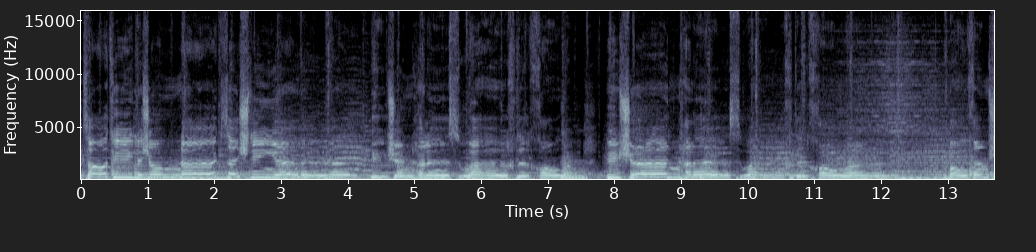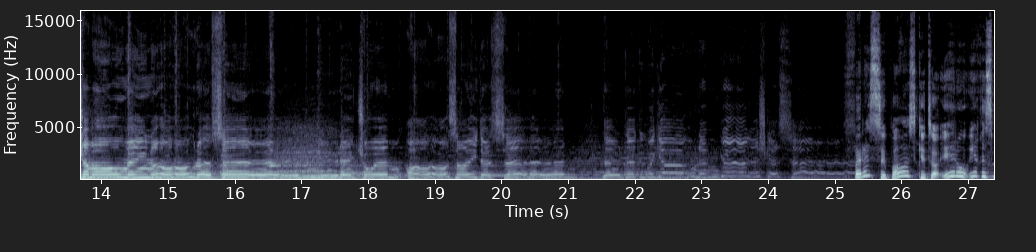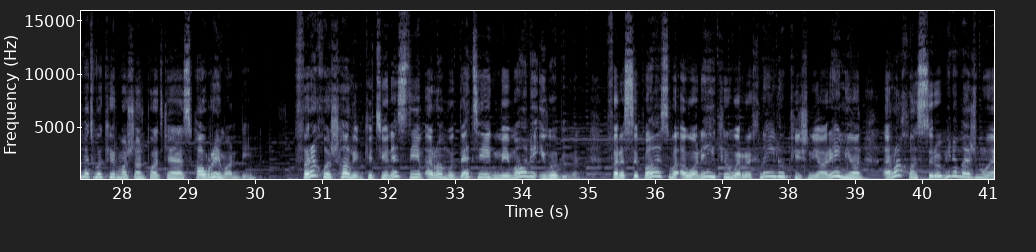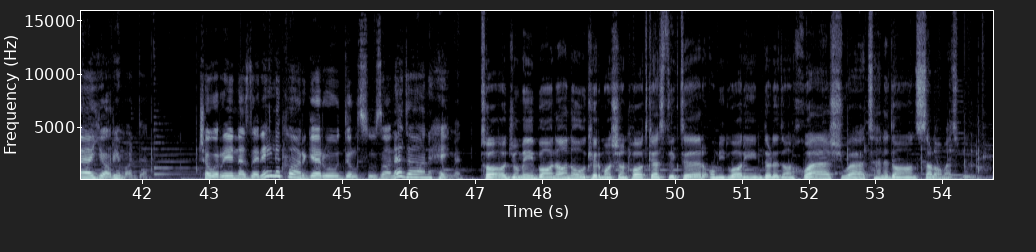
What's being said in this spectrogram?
ساتی لشون نگذشتیه ایشن هلس وقت خواه ایشن هلس وقت خواه باخم شما وگونم فرس سپاس که تا ایرو ای قسمت و کرماشان پادکست هاوریمان بین. فره خوشحالیم که تونستیم ارا مدتی میمان ایوه بیمن فره سپاس و اوانه که ورخنیل و پیشنیاره لیان ارا خواستروبین مجموعه یاری ماندن. چوره نظریل کارگر و دلسوزانه دان هیمن. تا جمعه بانان و کرماشان پادکست دکتر امیدواریم دلدان خوش و تندان سلامت بود.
